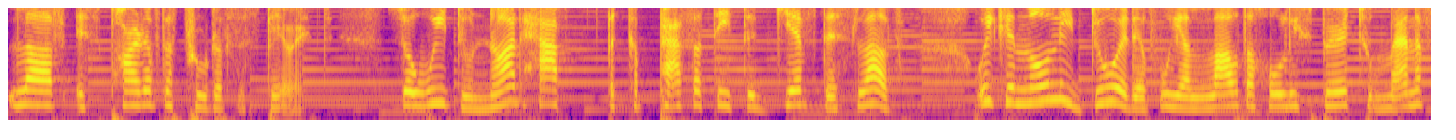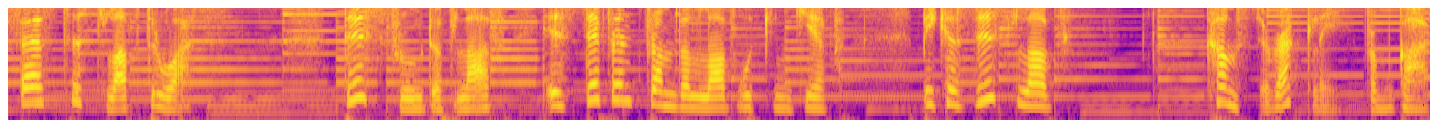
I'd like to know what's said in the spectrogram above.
Love is part of the fruit of the Spirit. So we do not have the capacity to give this love. We can only do it if we allow the Holy Spirit to manifest His love through us. This fruit of love is different from the love we can give because this love comes directly from God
